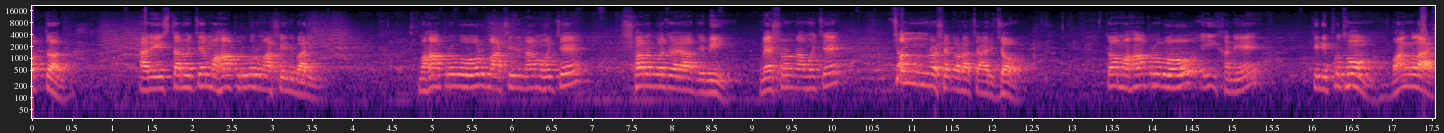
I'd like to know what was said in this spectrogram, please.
বোঝপত্তন আর এই স্থান হচ্ছে মহাপ্রভুর মাসির বাড়ি। মহাপ্রভুর মাসির নাম হচ্ছে সর্বজয়া দেবী। মেশর নাম হচ্ছে চন্দ্রশেখরাচার্য। তো মহাপ্রভু এইখানে তিনি প্রথম বাংলায়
